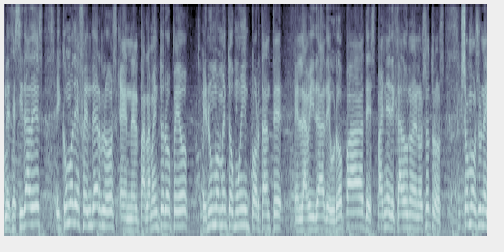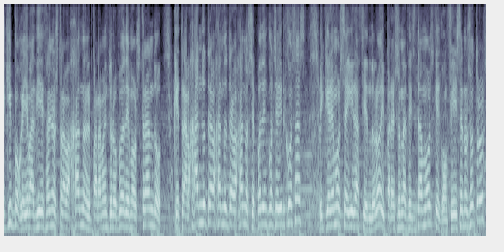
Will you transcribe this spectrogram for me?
necesidades y cómo defenderlos en el Parlamento Europeo en un momento muy importante en la vida de Europa, de España y de cada uno de nosotros. Somos un equipo que lleva 10 años trabajando en el Parlamento Europeo demostrando que trabajando, trabajando, trabajando se pueden conseguir cosas y queremos seguir haciéndolo y para eso necesitamos que confiéis en nosotros.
